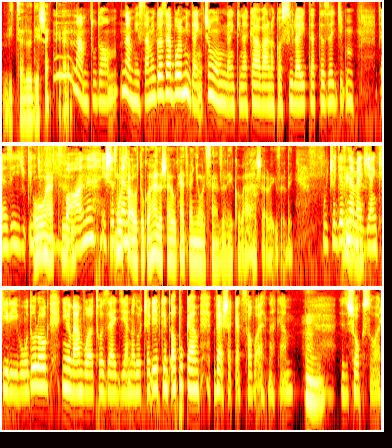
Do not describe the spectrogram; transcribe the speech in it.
viccelődésekkel? Nem tudom, nem hiszem. Igazából minden, csomó mindenkinek elválnak a szülei, tehát ez egy ez így, így Ó, hát, van. És aztán... Most hallottuk, a házasságok 78%-a vállás elvégződik. Úgyhogy ez Rémes. nem egy ilyen kirívó dolog, nyilván volt hozzá egy ilyen adottság. Egyébként apukám verseket szavalt nekem. Hmm sokszor,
